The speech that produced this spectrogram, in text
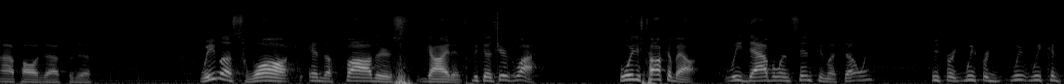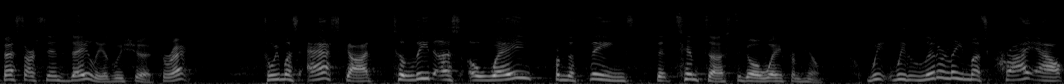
I apologize for this. We must walk in the Father's guidance because here's why. What we just talk about, we dabble in sin too much, don't we? We, for, we, for, we, we confess our sins daily as we should, correct? So we must ask God to lead us away from the things that tempt us to go away from Him. We, we literally must cry out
